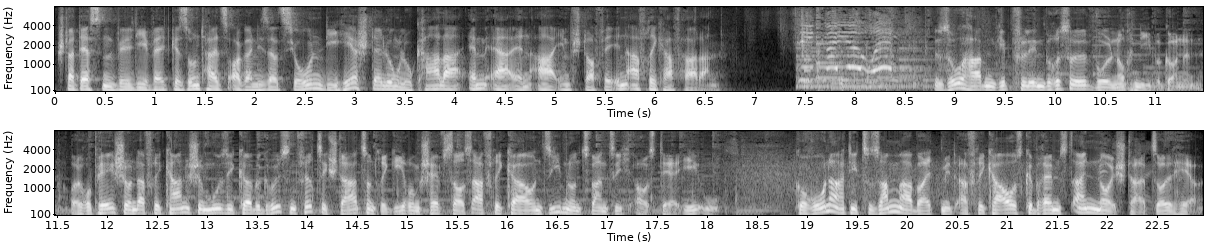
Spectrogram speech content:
Stattdessen will die Weltgesundheitsorganisation die Herstellung lokaler mRNA-Impfstoffe in Afrika fördern. So haben Gipfel in Brüssel wohl noch nie begonnen. Europäische und afrikanische Musiker begrüßen 40 Staats- und Regierungschefs aus Afrika und 27 aus der EU. Corona hat die Zusammenarbeit mit Afrika ausgebremst, ein Neustart soll her.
